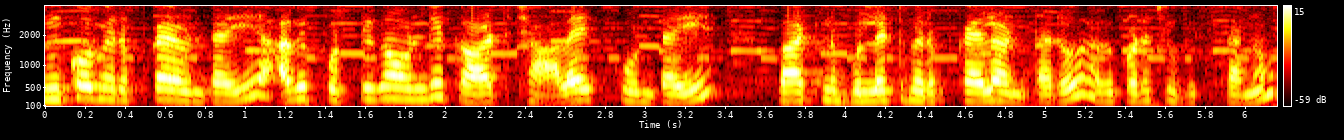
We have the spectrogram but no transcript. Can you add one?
ఇంకో మిరపకాయ ఉంటాయి. అవి పొట్టిగా ఉండి ఘాటు చాలా ఎక్కువ ఉంటాయి. వాటిని బుల్లెట్ మిరపకాయలు అంటారు. అవి కూడా చూపిస్తాను.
